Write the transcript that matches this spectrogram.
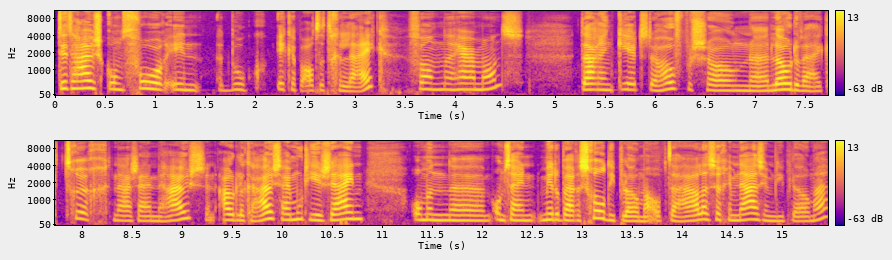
dit huis komt voor in het boek Ik heb altijd gelijk van Hermans. Daarin keert de hoofdpersoon Lodewijk terug naar zijn huis, zijn ouderlijke huis. Hij moet hier zijn om, een, om zijn middelbare schooldiploma op te halen, zijn gymnasiumdiploma.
